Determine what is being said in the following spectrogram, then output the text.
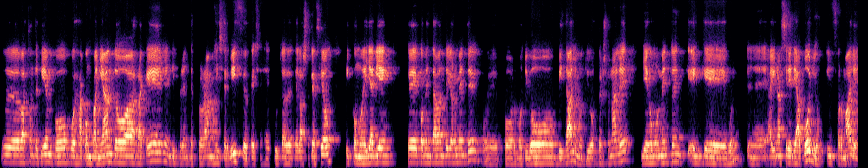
eh, bastante tiempo pues acompañando a Raquel en diferentes programas y servicios que se ejecuta desde la asociación. Y como ella bien eh, comentaba anteriormente, pues por motivos vitales, motivos personales, llega un momento en, que bueno, eh, hay una serie de apoyos informales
